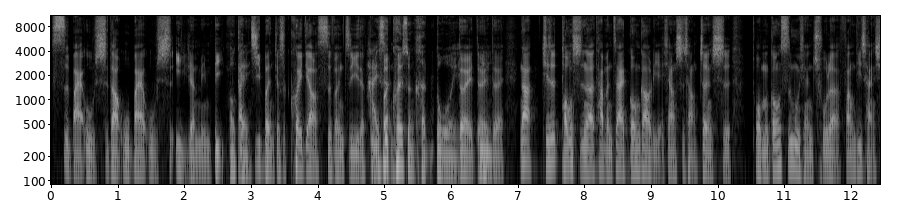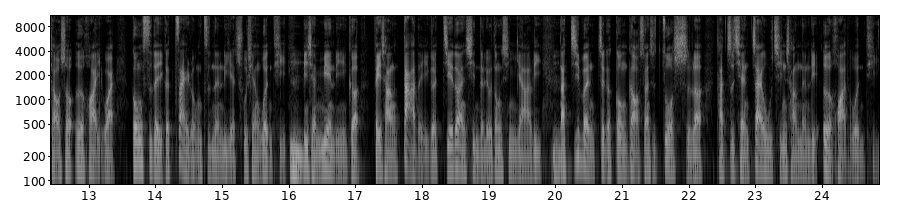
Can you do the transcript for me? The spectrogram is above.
四百五十到五百五十亿人民币。OK，基本就是亏掉了四分之一的股本，还是亏损很多哎。对对对，那其实同时呢，他们在公告里也向市场证实。我们公司目前除了房地产销售恶化以外，公司的一个再融资能力也出现问题，并且面临一个非常大的一个阶段性的流动性压力。那基本这个公告算是坐实了他之前债务清偿能力恶化的问题。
